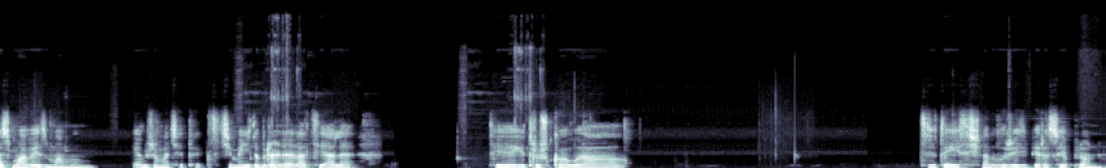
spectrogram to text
Rozmawiaj z mamą. Wiem, że macie tak, chcecie mieć dobre relacje, ale ty jutro szkoła. Ty tutaj jesteś na dworze i zbiera sobie plony.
